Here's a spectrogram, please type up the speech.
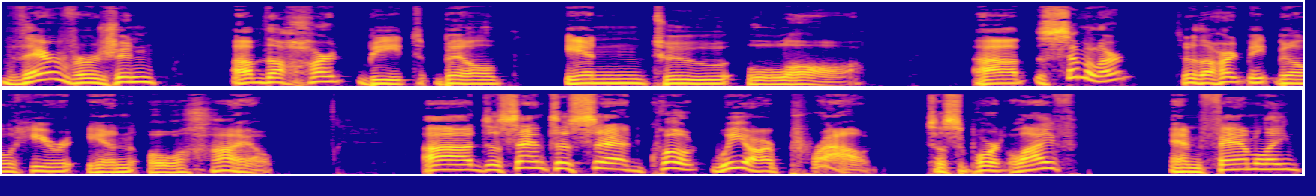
their version of the heartbeat bill into law. Uh, similar to the heartbeat bill here in Ohio. Uh, DeSantis said, quote, we are proud to support life and family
